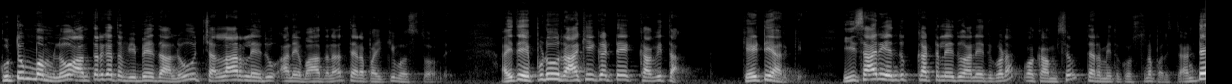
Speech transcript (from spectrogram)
కుటుంబంలో అంతర్గత విభేదాలు చల్లారలేదు అనే వాదన తెరపైకి వస్తోంది. అయితే ఎప్పుడూ రాఖీ కట్టే కవిత కేటీఆర్కి ఈసారి ఎందుకు కట్టలేదు అనేది కూడా ఒక అంశం తెర మీదకి వస్తున్న పరిస్థితి. అంటే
